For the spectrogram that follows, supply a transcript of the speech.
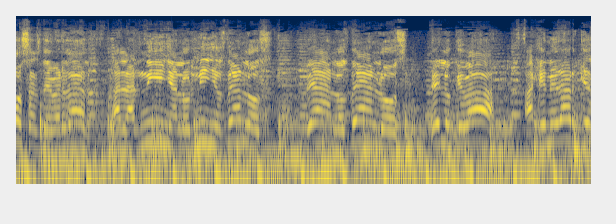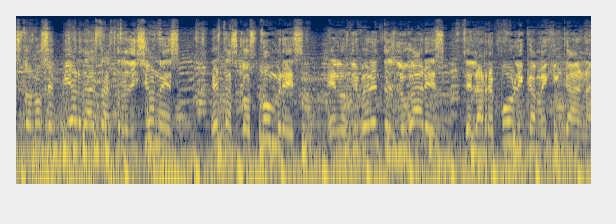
De verdad, a las niñas, a los niños, véanlos, véanlos, véanlos, es lo que va a generar que esto no se pierda, estas tradiciones, estas costumbres en los diferentes lugares de la República Mexicana.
